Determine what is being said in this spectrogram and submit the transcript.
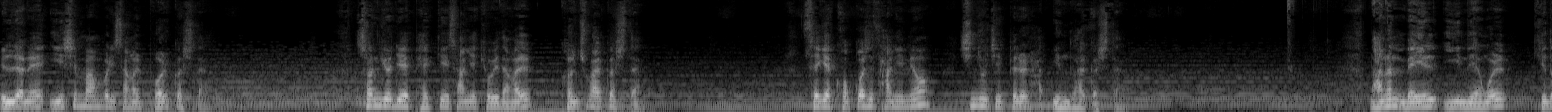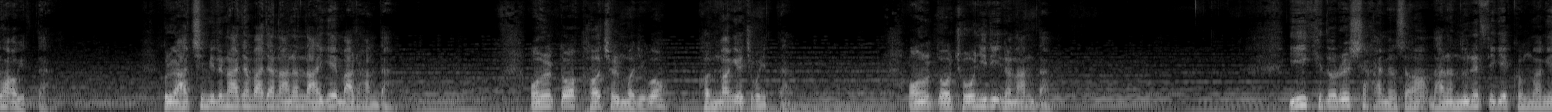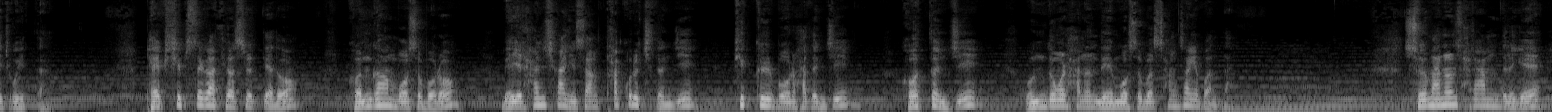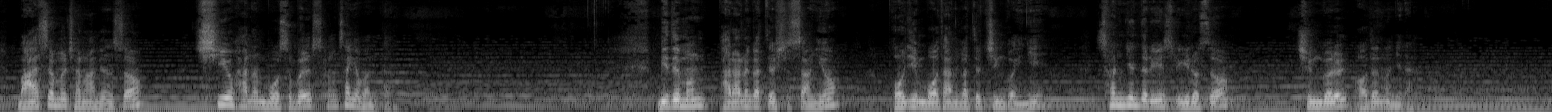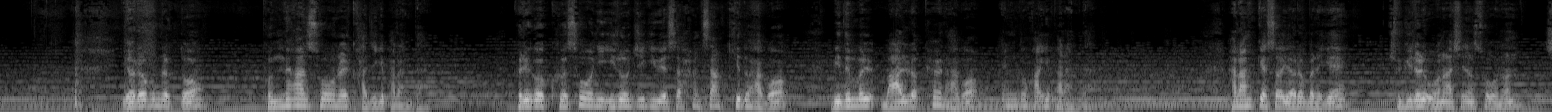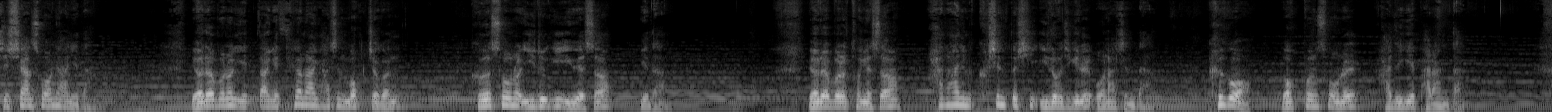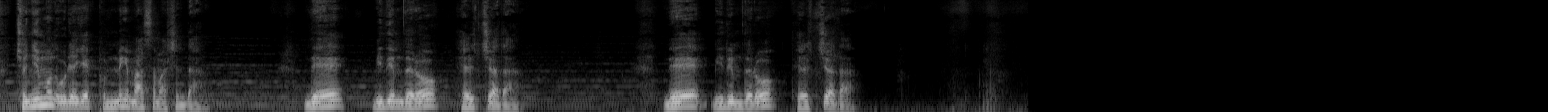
1년에 20만 불 이상을 벌 것이다. 선교지에 100개 이상의 교회당을 건축할 것이다. 세계 곳곳에 다니며 신유 집회를 하- 인도할 것이다. 나는 매일 이 내용을 기도하고 있다. 그리고 아침 일어나자마자 나는 나에게 말을 한다. 오늘 또 더 젊어지고 건강해지고 있다. 오늘 또 좋은 일이 일어난다. 이 기도를 시작하면서 나는 눈에 띄게 건강해지고 있다. 110세가 되었을 때도 건강한 모습으로 매일 1시간 이상 탁구를 치든지 피클볼을 하든지 걷든지 운동을 하는 내 모습을 상상해 본다. 수많은 사람들에게 말씀을 전하면서 치유하는 모습을 상상해 본다. 믿음은 바라는 것들 실상이요 보지 못하는 것들 증거이니 선진들이 이로써 증거를 얻었느니라. 여러분들도 분명한 소원을 가지기 바란다. 그리고 그 소원이 이루어지기 위해서 항상 기도하고 믿음을 말로 표현하고 행동하기 바란다. 하나님께서 여러분에게 주기를 원하시는 소원은 시시한 소원이 아니다. 여러분을 이 땅에 태어나게 하신 목적은 그 소원을 이루기 위해서이다. 여러분을 통해서 하나님의 크신 뜻이 이루어지기를 원하신다. 크고 높은 소원을 가지기 바란다. 주님은 우리에게 분명히 말씀하신다. 내 믿음대로 될지어다. 내 믿음대로 될지어다.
